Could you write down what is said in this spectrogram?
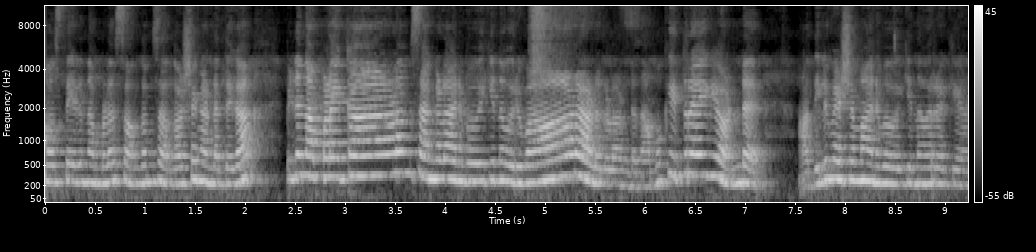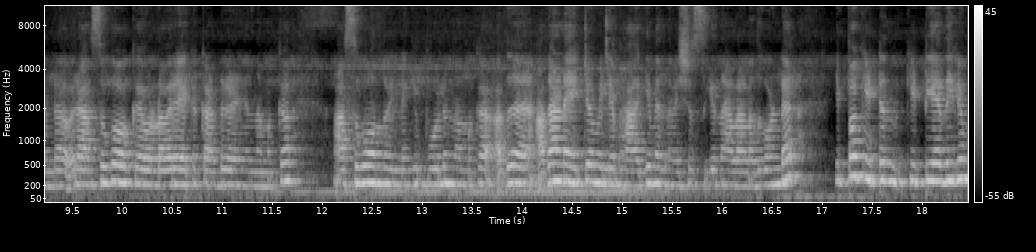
അവസ്ഥയിൽ നമ്മൾ സ്വന്തം സന്തോഷം കണ്ടെത്തുക. പിന്നെ നമ്മളെക്കാളും സങ്കടം അനുഭവിക്കുന്ന ഒരുപാട് ആളുകളുണ്ട്. നമുക്ക് ഇത്രയൊക്കെ ഉണ്ട്. അതിലും വിഷമം അനുഭവിക്കുന്നവരൊക്കെ ഉണ്ട്. ഒരു അസുഖമൊക്കെ ഉള്ളവരെയൊക്കെ കണ്ടു കഴിഞ്ഞാൽ നമുക്ക് അസുഖമൊന്നും ഇല്ലെങ്കിൽ പോലും നമുക്ക് അത് അതാണ് ഏറ്റവും വലിയ ഭാഗ്യം എന്ന് വിശ്വസിക്കുന്ന ആളാണ്. അതുകൊണ്ട് ഇപ്പോൾ കിട്ടു കിട്ടിയതിലും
